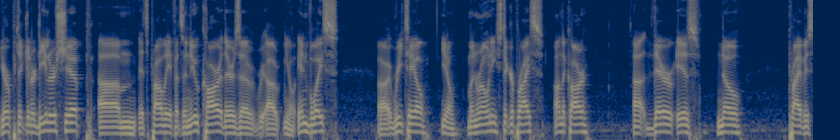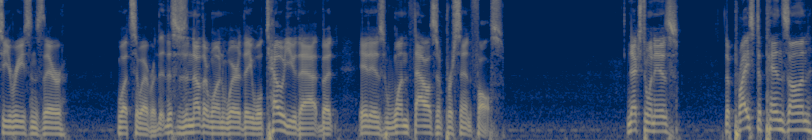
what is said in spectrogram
your particular dealership. Um, it's probably if it's a new car, there's a uh, you know invoice, uh, retail, you know Monroney sticker price on the car. Uh, there is no privacy reasons there whatsoever. This is another one where they will tell you that, but it is one thousand percent false. Next one is the price depends on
